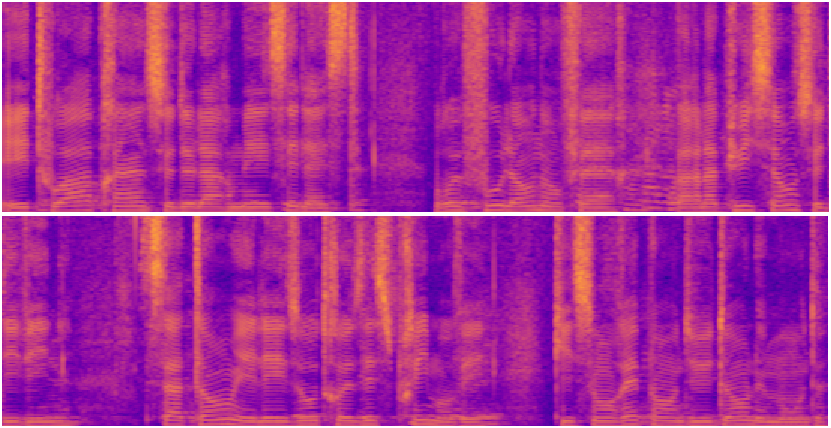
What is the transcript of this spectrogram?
Et toi, prince de l'armée céleste, refoule en enfer, par la puissance divine, Satan et les autres esprits mauvais qui sont répandus dans le monde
